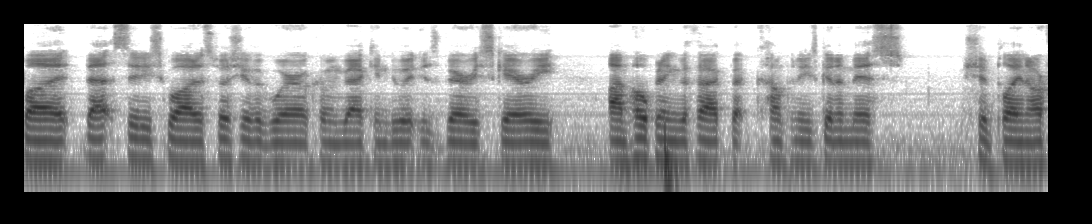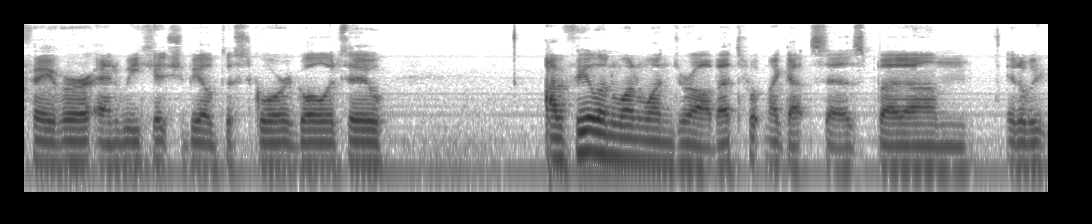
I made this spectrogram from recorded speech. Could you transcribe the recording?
But that City squad, especially with Aguero coming back into it, is very scary. I'm hoping the fact that Kompany's going to miss should play in our favor, and we should be able to score a goal or two. I'm feeling 1 1 draw. That's what my gut says. But um, it'll be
